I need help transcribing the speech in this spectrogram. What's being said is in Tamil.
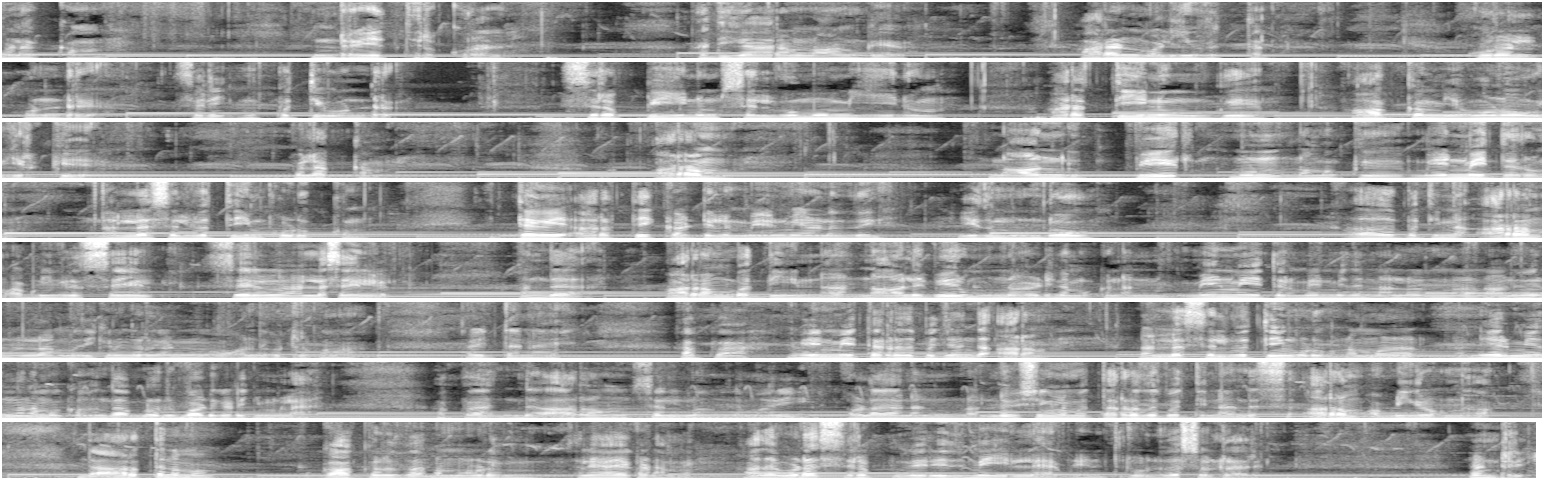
வணக்கம். இன்றைய திருக்குறள். அதிகாரம் நான்கு. அரண் வலியுறுத்தல். குறள் ஒன்று. சரி முப்பத்தி ஒன்று. சிறப்பீனும் செல்வமும் ஈனும் அறத்தீனும் உகு ஆக்கம் எவனோ உயிர்க்கு. விளக்கம். அறம். நான்கு பேர் முன் நமக்கு மேன்மை தரும் நல்ல செல்வத்தையும் கொடுக்கும். இத்தகைய அறத்தை காட்டிலும் மேன்மையானது எதுவும் உண்டோ? அதாவது பார்த்திங்கன்னா அறம் அப்படிங்கிறது செயல் செயல்கள் நல்ல செயல்கள். அந்த அறம் பார்த்திங்கன்னா நாலு பேர் முன்னாடி நமக்கு நன் மேன்மையை தரும். மேன்மை தான் நல்ல நாலு பேர் நல்லா மதிக்கணுங்கிறதுக்காக நம்ம வாழ்ந்துக்கிட்டு இருக்கோம். ரைட் தானே? அப்போ மேன்மையை தர்றதை பார்த்திங்கன்னா இந்த அறம். நல்ல செல்வத்தையும் கொடுக்கும். நம்ம நேர்மையாக தான் நமக்கு வந்தாப்புல ரிவார்டு கிடைக்கும்ல. அப்போ இந்த அறம் செல்வம் இந்த மாதிரி பல நன் நல்ல விஷயங்கள் நம்ம தர்றது பார்த்திங்கன்னா இந்த அறம் அப்படிங்கிற ஒன்று தான் இந்த அறத்தை நம்ம காக்கிறது தான் நம்மளோட தலையாய கடமை. அதை விட சிறப்பு வேறு எதுவுமே இல்லை அப்படின்னு திருவள்ளுவர் சொல்கிறாரு நன்றி.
